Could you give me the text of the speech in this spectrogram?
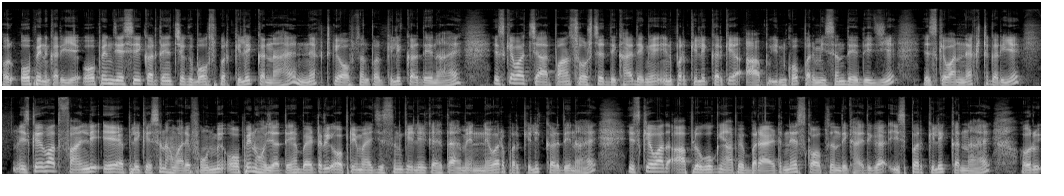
और ओपन करिए। ओपन जैसे ही करते हैं, चेकबॉक्स पर क्लिक करना है, नेक्स्ट के ऑप्शन पर क्लिक कर देना है। इसके बाद चार पाँच सोर्सेज दिखाई देंगे, इन पर क्लिक करके आप इनको परमिशन दे दीजिए। इसके बाद नेक्स्ट करिए। इसके बाद फाइनली ये एप्लीकेशन हमारे फ़ोन में ओपन हो जाते हैं। बैटरी ऑप्टिमाइजेशन के लिए कहता है, हमें नेवर पर क्लिक कर देना है। इसके बाद आप लोगों को यहाँ पे ब्राइटनेस का ऑप्शन दिखाई देगा, इस पर क्लिक करना है और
